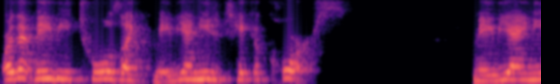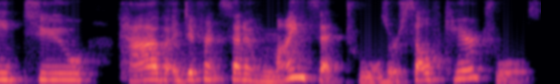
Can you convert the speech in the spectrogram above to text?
or that may be tools like maybe I need to take a course. Maybe I need to have a different set of mindset tools or self care tools.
